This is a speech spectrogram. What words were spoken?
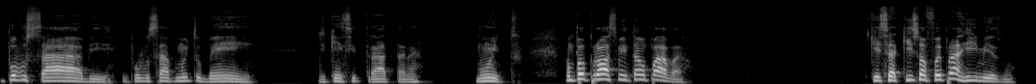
O povo sabe, o povo sabe muito bem de quem se trata, né? Muito. Vamos para o próximo, então, Pava. Que esse aqui só foi para rir mesmo.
